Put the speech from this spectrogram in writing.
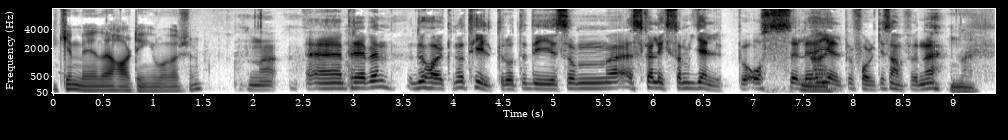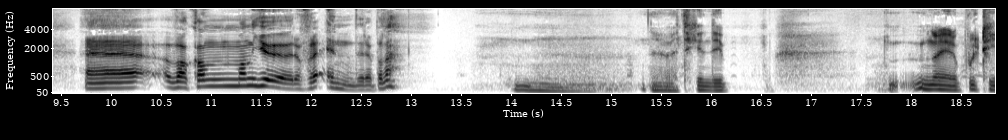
Ikke med når jeg har ting i bagasjen. Nei. Eh, Preben, du har jo ikke noe tiltro til de som eh, skal liksom hjelpe oss, eller Nei. hjelpe folk i samfunnet. Nei. Eh, hva kan man gjøre for å endre på det? Jeg vet ikke, de Når det gjelder politi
